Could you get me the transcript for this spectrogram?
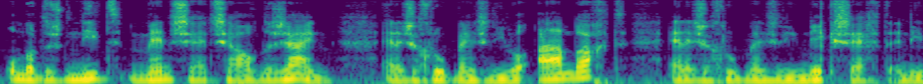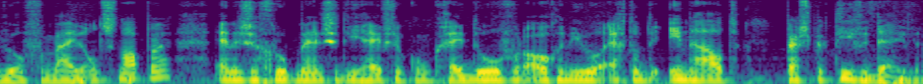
omdat dus niet mensen hetzelfde zijn. Er is een groep mensen die wil aandacht, en er is een groep mensen die niks zegt en die wil vermijden ontsnappen, en er is een groep mensen die heeft een concreet doel voor ogen en die wil echt op de inhoud perspectieven delen.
